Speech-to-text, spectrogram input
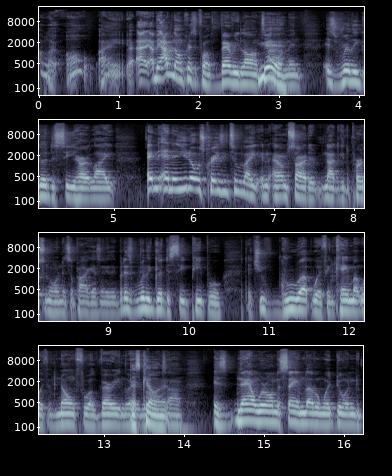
I'm like, oh, I. I, I mean, I've known Kristen for a very long time, Yeah. and it's really good to see her like. And and then you know what's crazy too, like, and I'm sorry to not get personal on this or podcast or anything, but it's really good to see people that you grew up with and came up with and known for a very, very That's long killing it. time. Is now we're on the same level. We're doing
